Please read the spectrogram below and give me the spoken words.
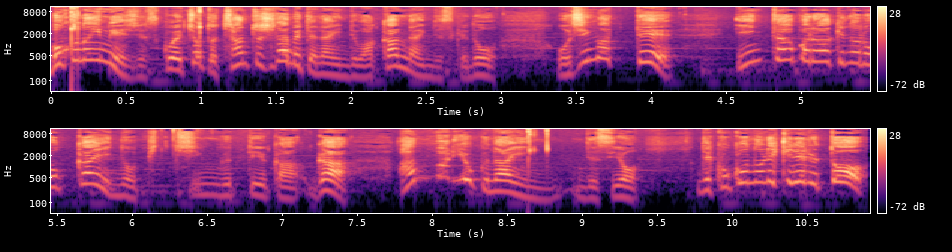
僕のイメージです。これちょっとちゃんと調べてないんでわかんないんですけど、小島って、インターバル明けの6回のピッチングっていうか、があんまり良くないんですよ。で、ここ乗り切れると、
